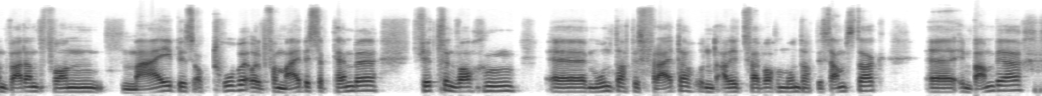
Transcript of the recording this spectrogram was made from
und war dann von Mai bis Oktober oder von Mai bis September 14 Wochen äh, Montag bis Freitag und alle zwei Wochen Montag bis Samstag äh, in Bamberg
